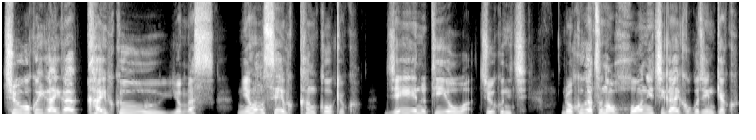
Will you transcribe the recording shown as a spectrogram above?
中国以外が回復。読みます。日本政府観光局 JNTO は19日、6月の訪日外国人客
